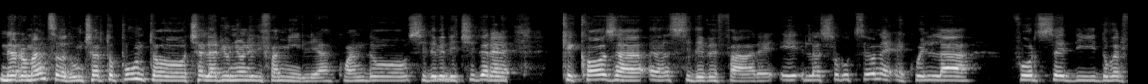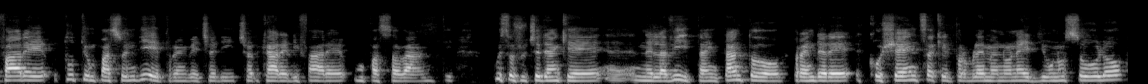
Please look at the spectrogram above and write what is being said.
Nel romanzo ad un certo punto c'è la riunione di famiglia, quando si deve mm. decidere che cosa eh, si deve fare e la soluzione è quella forse di dover fare tutti un passo indietro invece di cercare di fare un passo avanti. Questo succede anche eh, nella vita, intanto prendere coscienza che il problema non è di uno solo,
